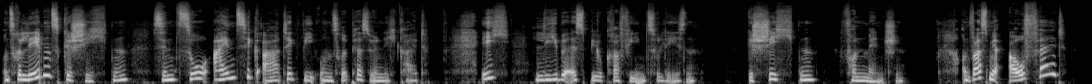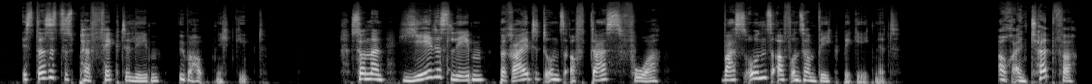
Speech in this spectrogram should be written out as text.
Unsere Lebensgeschichten sind so einzigartig wie unsere Persönlichkeit. Ich liebe es, Biografien zu lesen. Geschichten von Menschen. Und was mir auffällt, ist, dass es das perfekte Leben überhaupt nicht gibt sondern jedes Leben bereitet uns auf das vor, was uns auf unserem Weg begegnet. Auch ein Töpfer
